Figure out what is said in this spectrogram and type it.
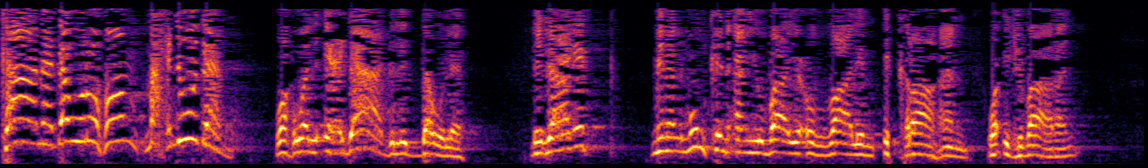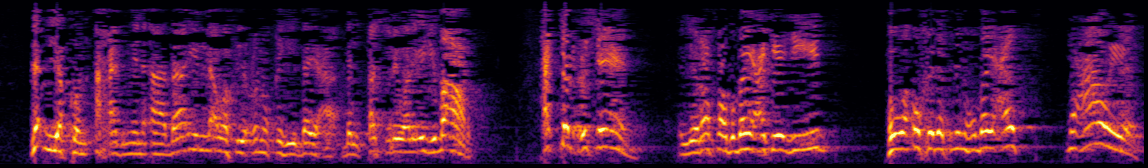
كان دورهم محدودا وهو الإعداد للدولة. لذلك من الممكن أن يبايعوا الظالم إكراها واجبارا. لم يكن أحد من ابائه الا وفي عنقه بيعه بالقسر والإجبار. حتى الحسين اللي رفض بيعه يزيد هو أخذت منه بيعة معاوية.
